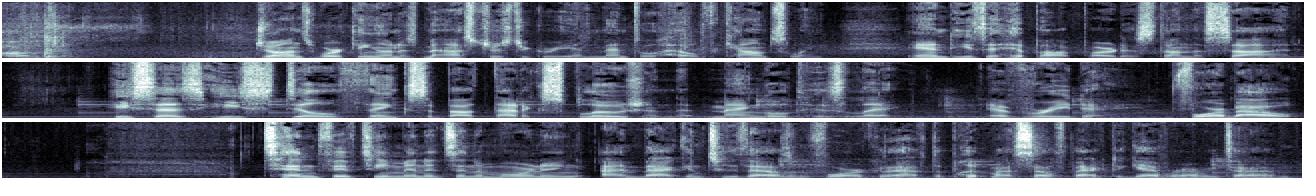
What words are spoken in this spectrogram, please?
Um, John's working on his master's degree in mental health counseling, and he's a hip hop artist on the side. He says he still thinks about that explosion that mangled his leg every day. For about 10, 15 minutes in the morning, I'm back in 2004 because I have to put myself back together every time.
